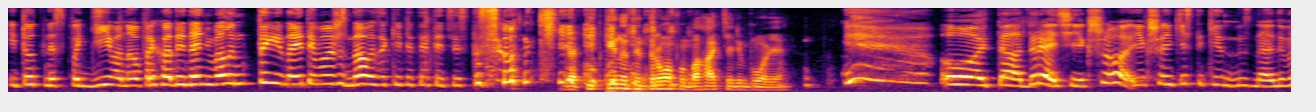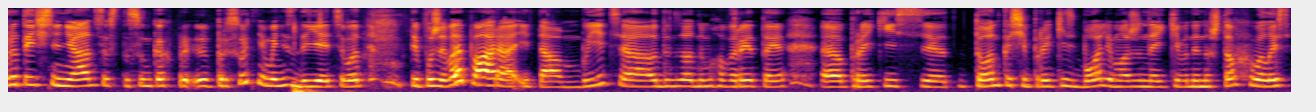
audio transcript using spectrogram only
І тут несподівано приходить День Валентина, і ти можеш знову закипітити ці стосунки. Да, підкинути дров у багаття любові. Ой, так, до речі, якщо якщо якісь такі, не знаю, невротичні нюанси в стосунках е, присутні, мені здається, от, типу, живе пара і там боїться один з одним говорити е, про якісь е, тонкощі, про якісь болі, може, на які вони наштовхувались.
